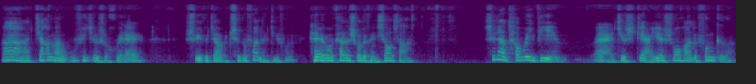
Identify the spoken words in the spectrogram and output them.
啊，家嘛，无非就是回来睡个觉、吃个饭的地方。嘿，我看他说的很潇洒，实际上他未必，哎，就是这样一个说话的风格。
